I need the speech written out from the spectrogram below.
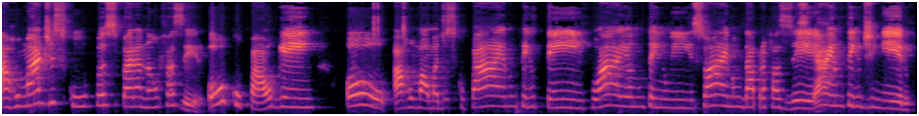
arrumar desculpas para não fazer, ou culpar alguém, ou arrumar uma desculpa, ah, eu não tenho tempo, ah, eu não tenho isso, ah, não dá para fazer, ah, eu não tenho dinheiro.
